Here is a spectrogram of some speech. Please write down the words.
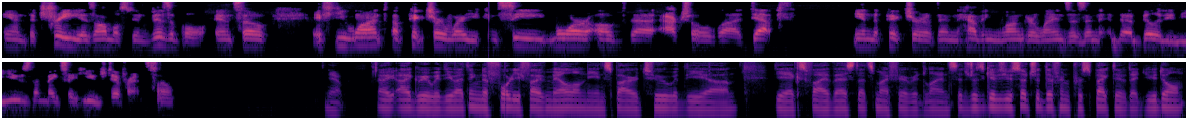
and the tree is almost invisible. And so, if you want a picture where you can see more of the actual uh, depth in the picture, then having longer lenses and the ability to use them makes a huge difference. So, yeah. I, I, agree with you. I think the 45 mil on the Inspire 2 with the uh, the X5S, that's my favorite lens. It just gives you such a different perspective that you don't,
